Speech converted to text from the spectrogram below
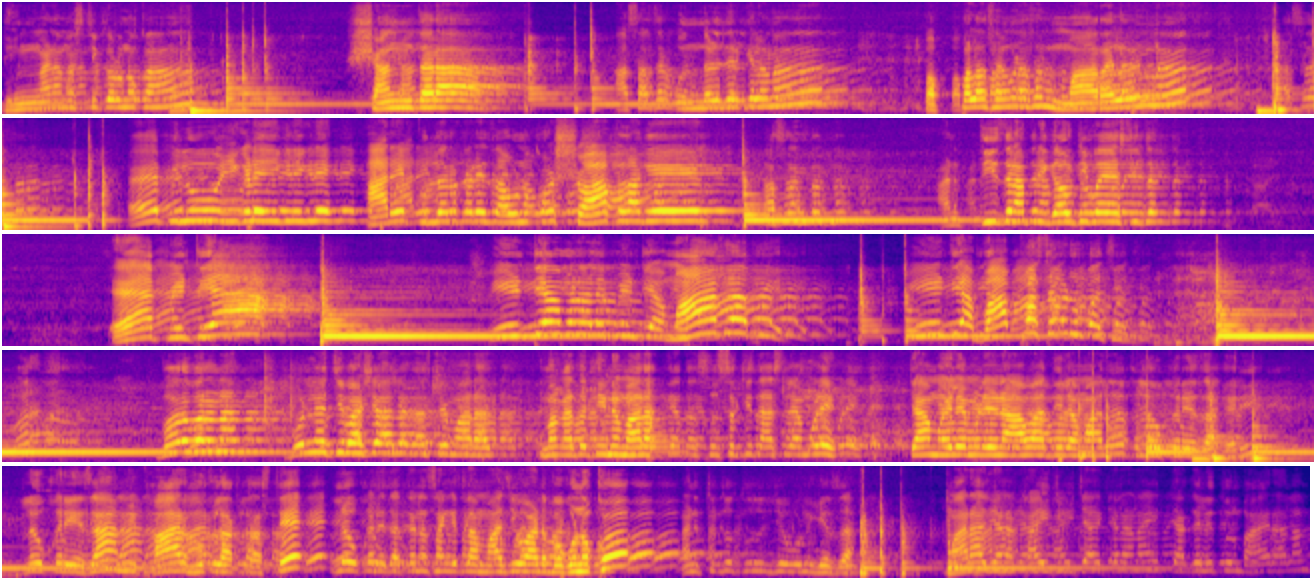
धिंगाणा मस्ती करू नका शांतरा असा जर गोंधळ जर केला ना पप्पाला सांगून असं मारायला होईल ना? असं ए पिलू इकडे इकडे इकडे. अरे कूलरकडे जाऊ नको शॉक लागेल. असं सांगतात ना? आणि ती जर आपली गावठी बाई असली तर? ए पिंट्या! पिंट्या म्हणाले पिंट्या. मागा फिर. पिंट्या बाप्पा सगळं उभाची. बरोबर ना? बोलण्याची भाषा अलग असते महाराज. मग आता तिनं महाराज ती आता सुशिक्षित असल्यामुळे त्या महिलेमुळे आवाज दिला मालक लवकर ये जा घरी. लवकर ये जा. मी फार भूक लागत असते. लवकर ये जा. त्यानं सांगितलं माझी वाट बघू नको आणि तुझं तुझं जेवण घे जा. महाराज यांना काहीच विचार केला नाही. त्या गलीतून बाहेर आला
